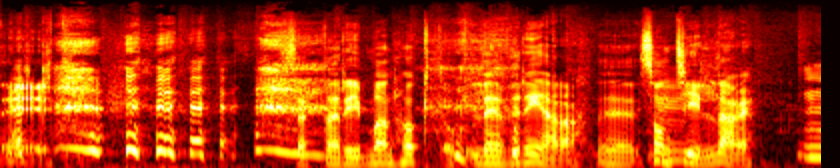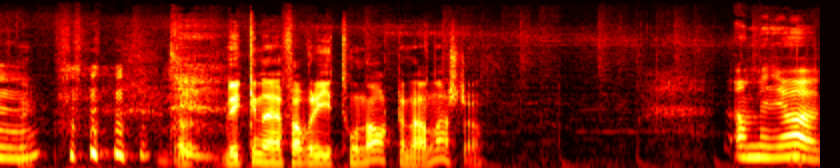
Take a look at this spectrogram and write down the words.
Är- Sätta ribban högt och leverera. Sånt Mm. gillar vi. mm. Och Vilken är favorittonarten annars då? ja men jag,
